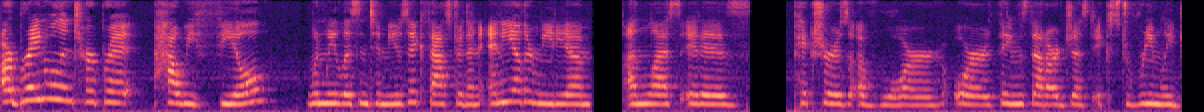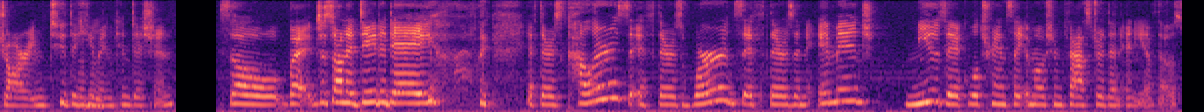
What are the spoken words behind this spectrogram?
our brain will interpret how we feel when we listen to music faster than any other medium, unless it is pictures of war or things that are just extremely jarring to the mm-hmm. human condition. So, but just on a day to day, like if there's colors, if there's words, if there's an image, music will translate emotion faster than any of those,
